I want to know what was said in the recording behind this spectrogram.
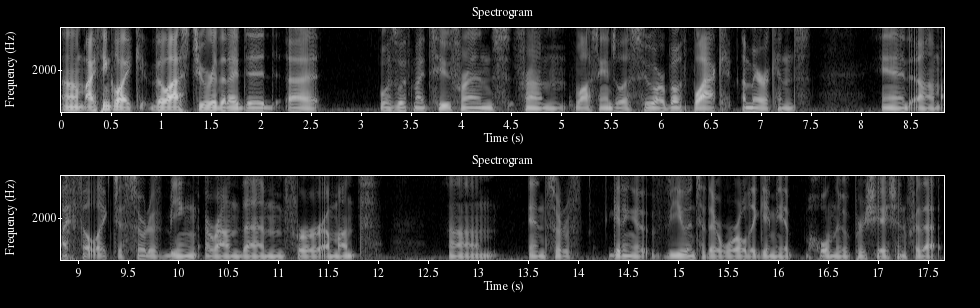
Um, I think like the last tour that I did uh, was with my two friends from Los Angeles who are both Black Americans, and um, I felt like just sort of being around them for a month, um, and sort of getting a view into their world. It gave me a whole new appreciation for that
